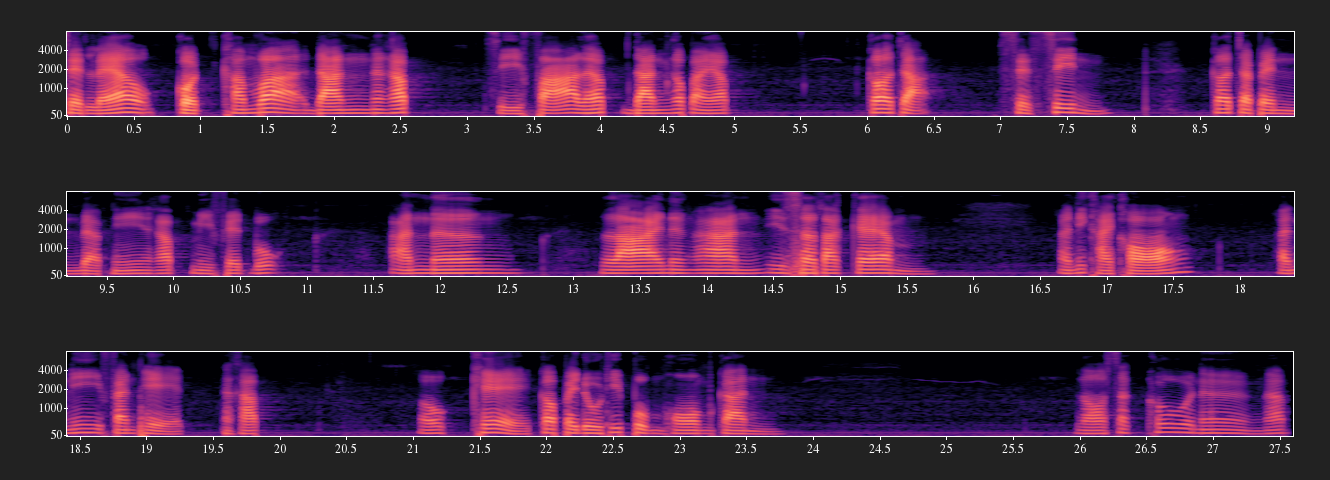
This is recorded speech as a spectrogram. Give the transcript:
เสร็จแล้วกดคำว่าดันนะครับ สีฟ้าแล้วครับดันเข้าไปครับ ก็จะเสร็จสิ้น ก็จะเป็นแบบนี้นะครับ มี Facebook อันหนึ่ง Line หนึ่งอัน Instagram อันนี้ขายของ อันนี้แฟนเพจ นะครับ โอเค ก็ไปดูที่ปุ่มโฮมกัน รอสักครู่หนึ่งครับ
